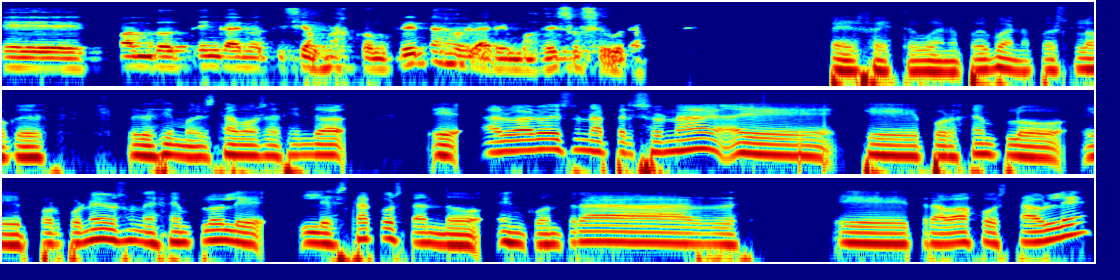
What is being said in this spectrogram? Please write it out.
Eh, cuando tenga noticias más concretas hablaremos de eso seguramente. Perfecto, bueno, pues bueno, pues lo que, decimos, estamos haciendo. Eh, Álvaro es una persona que, por ejemplo, por poneros un ejemplo, le, le está costando encontrar trabajo estable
